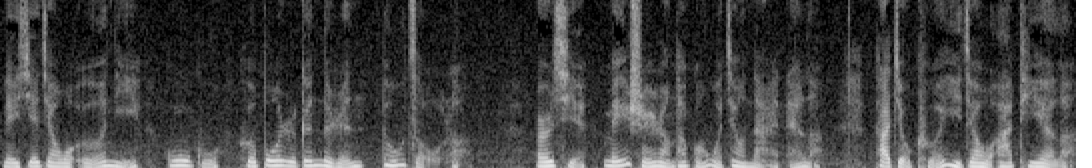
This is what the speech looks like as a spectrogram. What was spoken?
那些叫我额尼。姑姑和波日根的人都走了，而且没谁让他管我叫奶奶了，他就可以叫我阿爹了。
